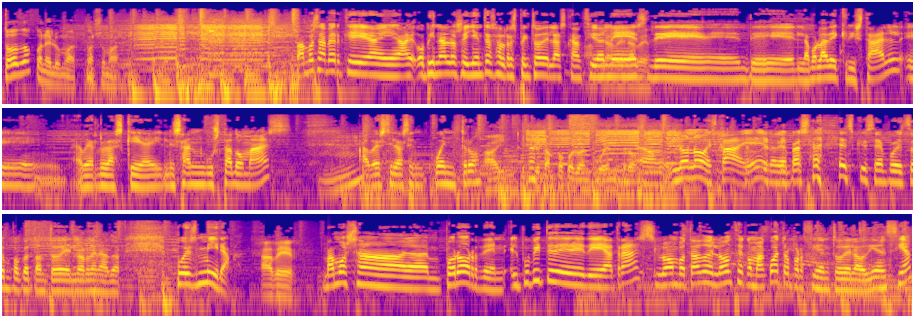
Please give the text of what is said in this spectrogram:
todo con el humor, con su humor. Vamos a ver qué eh, opinan los oyentes al respecto de las canciones a ver. De, de La Bola de Cristal, eh, a ver las que les han gustado más, a ver si las encuentro. Ay, yo tampoco lo encuentro. No, no, está, ¿eh? Lo que pasa es que se ha puesto un poco tonto el ordenador. Pues mira, A ver, vamos a por orden. El pupitre de, de atrás lo han votado el 11,4% de la audiencia.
